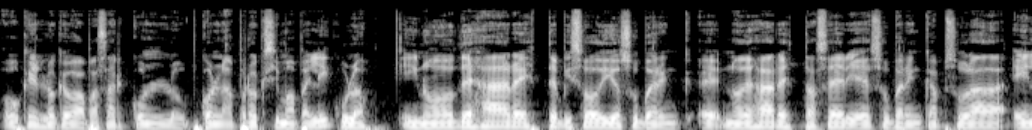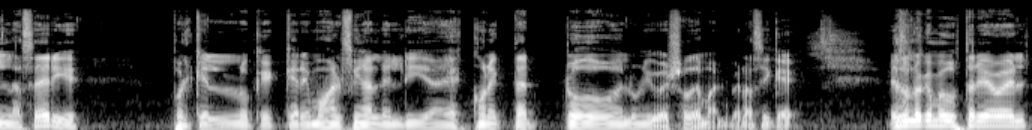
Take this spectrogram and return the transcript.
o qué es lo que va a pasar con, con la próxima película y no dejar este episodio super eh, no dejar esta serie súper encapsulada en la serie porque lo que queremos al final del día es conectar todo el universo de Marvel. Así que eso es lo que me gustaría ver.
